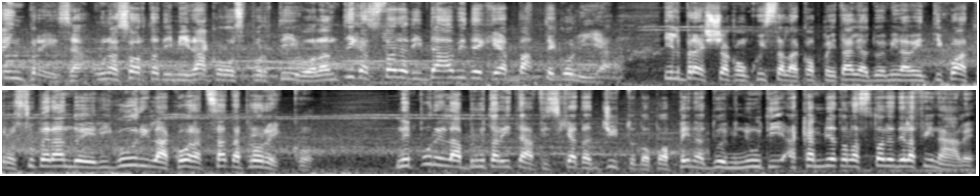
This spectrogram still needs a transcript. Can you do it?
impresa, una sorta di miracolo sportivo, l'antica storia di Davide che abbatte Golia. Il Brescia conquista la Coppa Italia 2024 superando ai rigori la corazzata Prorecco. Neppure la brutalità fischiata a Gitto dopo appena due minuti ha cambiato la storia della finale.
